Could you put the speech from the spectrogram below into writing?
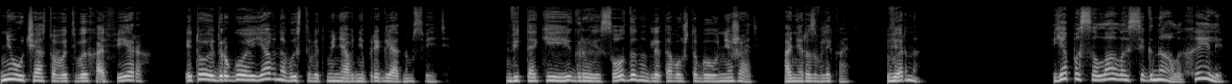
ни участвовать в их аферах, и то и другое явно выставит меня в неприглядном свете. Ведь такие игры созданы для того, чтобы унижать, а не развлекать. Верно? Я посылала сигналы Хейли,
